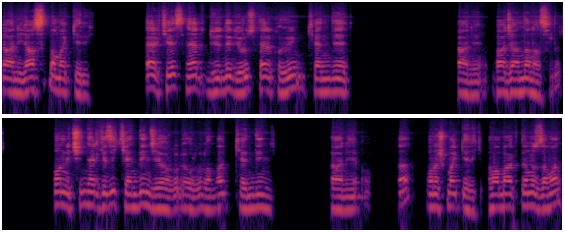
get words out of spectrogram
yani yansıtmamak gerekiyor. Herkes her ne diyoruz? Her koyun kendi yani bacağından asılır. Onun için herkesi kendince yorgulamak, kendince yani konuşmak gerekir. Ama baktığımız zaman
